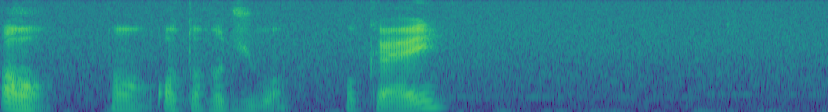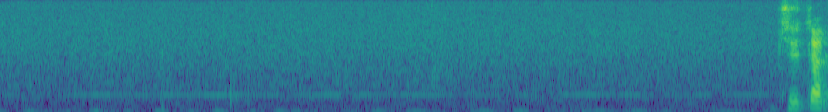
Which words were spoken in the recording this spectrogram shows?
O, o, o to chodziło. Okej. Czy tak,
